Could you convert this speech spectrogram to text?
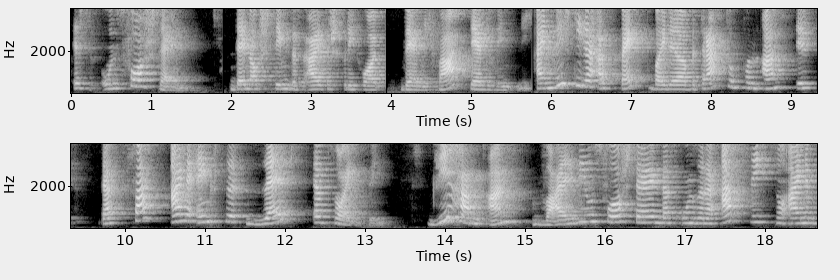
es uns vorstellen. Dennoch stimmt das alte Sprichwort, wer nicht wagt, der gewinnt nicht. Ein wichtiger Aspekt bei der Betrachtung von Angst ist, dass fast alle Ängste selbst erzeugt sind. Wir haben Angst, weil wir uns vorstellen, dass unsere Absicht zu einem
